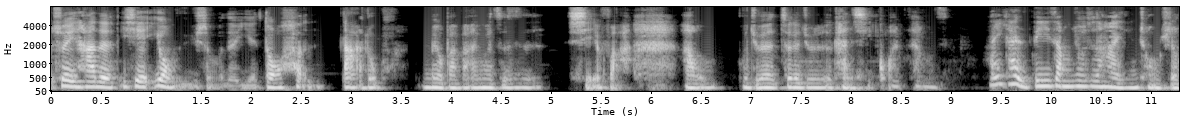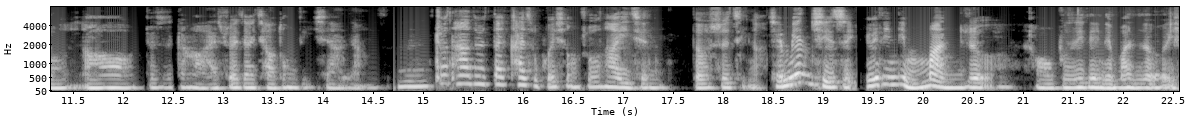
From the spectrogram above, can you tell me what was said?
所以他的一些用语什么的也都很大陆，没有办法，因为这是写法啊，我我觉得这个就是看习惯这样子。他一开始第一章就是他已经重生了，然后就是刚好还睡在桥洞底下这样子，嗯，就他就在开始回想说他以前的事情啊。前面其实有一点点慢热，哦，不是一点点慢热而已，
